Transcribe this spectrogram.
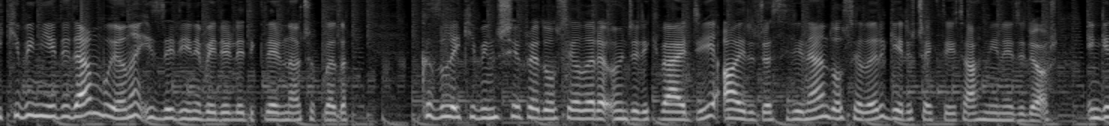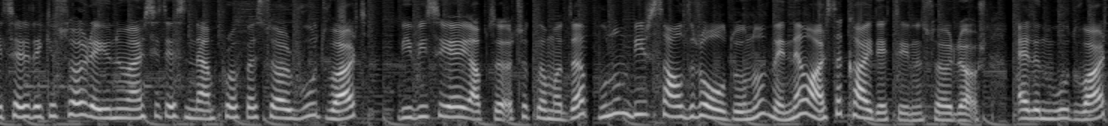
2007'den bu yana izlediğini belirlediklerini açıkladı. Kızıl ekibin şifre dosyalara öncelik verdiği ayrıca silinen dosyaları geri çektiği tahmin ediliyor. İngiltere'deki Surrey Üniversitesi'nden Profesör Woodward, BBC'ye yaptığı açıklamada bunun bir saldırı olduğunu ve ne varsa kaydettiğini söylüyor. Alan Woodward,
